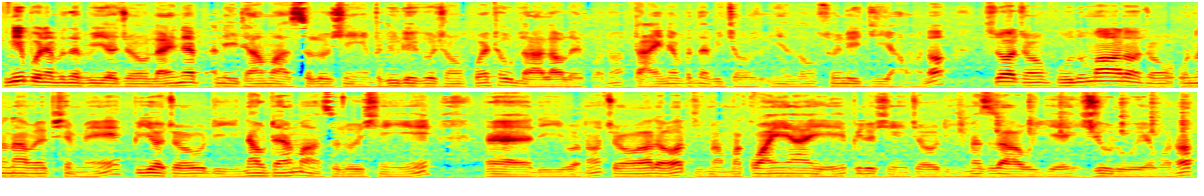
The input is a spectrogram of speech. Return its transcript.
ဒီနေ့ပွဲနဲ့ပတ်သက်ပြီးတော့ကျွန်တော် line up အနေထားမှာဆိုလို့ရှိရင်ဘယ်သူတွေကိုကျွန်တော်ပွဲထုတ်လာလောက်လဲပေါ့နော်ဒါရင်းနဲ့ပတ်သက်ပြီးကျွန်တော်အရင်ဆုံးဆွေးနွေးကြည့်အောင်ပါနော်ဆိုတော့ကျွန်တော်ဘူသမားကတော့ကျွန်တော်ဦးနနာပဲဖြစ်မယ်ပြီးတော့ကျွန်တော်ဒီနောက်တန်းမှာဆိုလို့ရှိရင်အဲဒီပေါ့နော်ကျွန်တော်ကတော့ဒီမှာမကွိုင်းရရဲ့ပြီးလို့ရှိရင်ကျွန်တော်ဒီမဇရာဝီရဲ့ယူရိုရဲ့ပေါ့နော်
